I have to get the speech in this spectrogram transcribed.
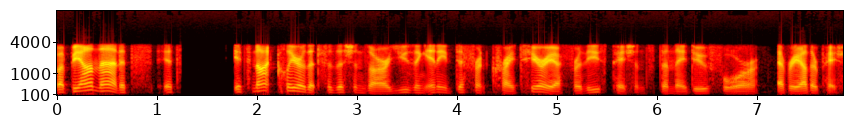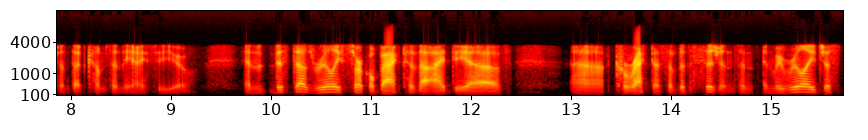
But beyond that, it's it's it's not clear that physicians are using any different criteria for these patients than they do for every other patient that comes in the ICU. And this does really circle back to the idea of uh, correctness of the decisions, and, and we really just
